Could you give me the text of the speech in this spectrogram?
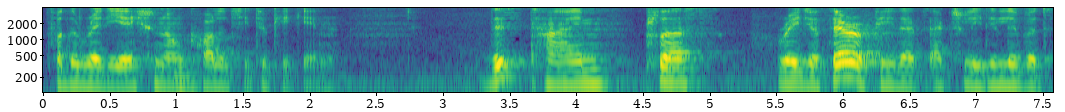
for the radiation oncology to kick in. This time plus radiotherapy that's actually delivered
